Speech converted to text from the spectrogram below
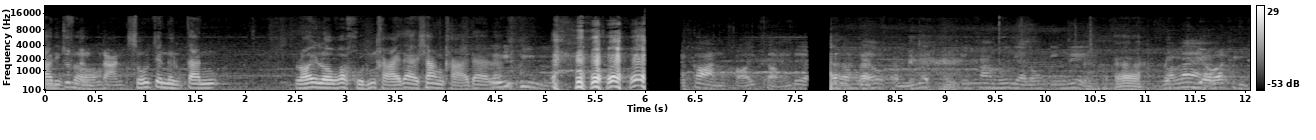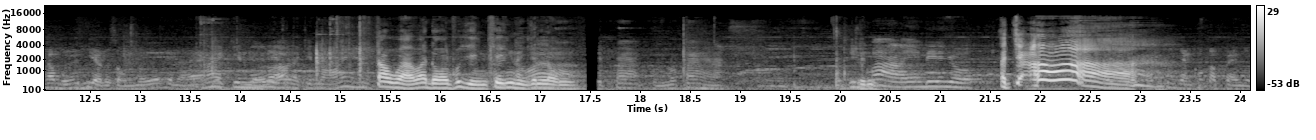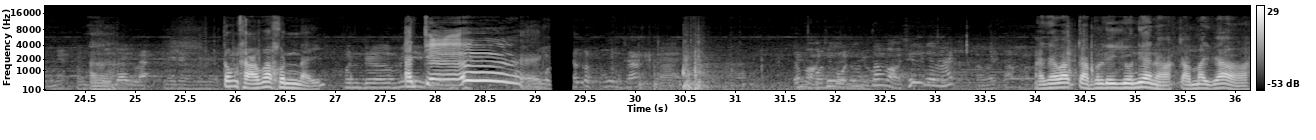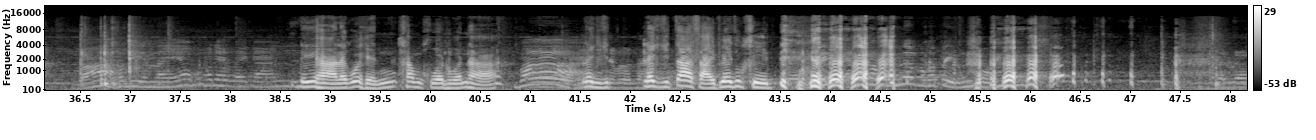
ตัน92 0.1ตัน ร้อยโลก็ขุนขายได้ช่างขายได้แล้ว ก่อนขออีกสองเดือนลงแล้วผมเลือกกินข้าวมื้อเดียวลงจริงพี่เออตอนแรกเดียวว่าถึงข้าวมื้อเดียวหรือสองมื้อเนี่ยนะไม่กินมื้อเดียวแต่กินน้อยไงเต้าว่าว่าโดนผู้หญิงทิ้งถึงจะลง ติดแป้งผมลดแป้งไงนะกิกินนว่าอะไรยังดีอยู่อาจารย์ยังคบกับแฟนอยู่เนี่ยเออเลิกแล้วไม่ได้ไม่ได้ต้องถามว่าคนไหน คนเดิมไม่อาได้จารย์แล้วก็กุ้งใช่ไหมใช่ต้อง บอกชื่อต้องบอกชื่อได้ไหมเอาไว้ตั้งอาจจะว่ากลับมารียูเนียนเหรอกลับมาอีกแล้วเหรอบ้าเขาดีกันแล้วเขาไม่ได้อะไรกันดีหาอะไรกูเห็นข้ามควรหวนหา บ้าเล่นกีเล่นกีตาร์สายเพลทุกคืนเฮ้ยเป็นเรื่องปกติของผม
